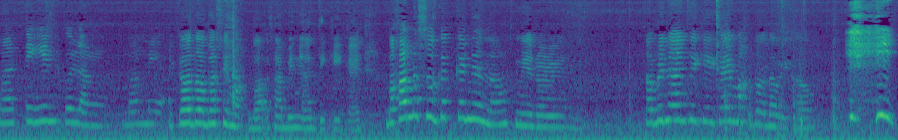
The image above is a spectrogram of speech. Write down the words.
Matingin ko lang. Mamaya. Ikaw daw ba si Macdo? Sabi ni Auntie Kikay. Baka masugat ka niya, no? Mirror yan. Sabi ni Auntie Kikay, Macdo daw ikaw.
